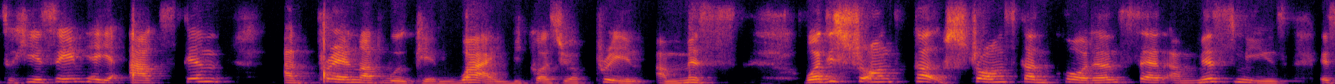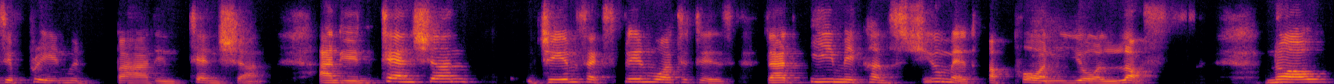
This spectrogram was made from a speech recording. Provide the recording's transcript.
So he's saying here, you're asking and prayer not working. Why? Because you're praying amiss. What the Strong, Strong's Concordance said amiss means is you're praying with bad intention. And the intention, James explained what it is, that he may consume it upon your lusts. Now,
